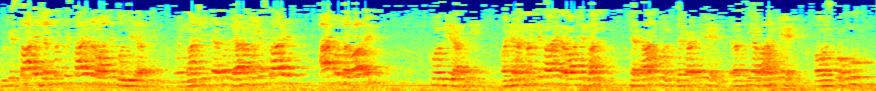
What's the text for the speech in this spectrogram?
کیونکہ سارے جنت کے سارے دروازے کھول دیے جاتے ہیں. رمضان شریف کے اندر گیارہ مہینے سارے آٹھوں دروازے کھول دیے جاتے ہیں. اور جنت کے سارے دروازے بند. شیطان کو جکڑ کے، رسیاں باندھ کے اور اس کو خوب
